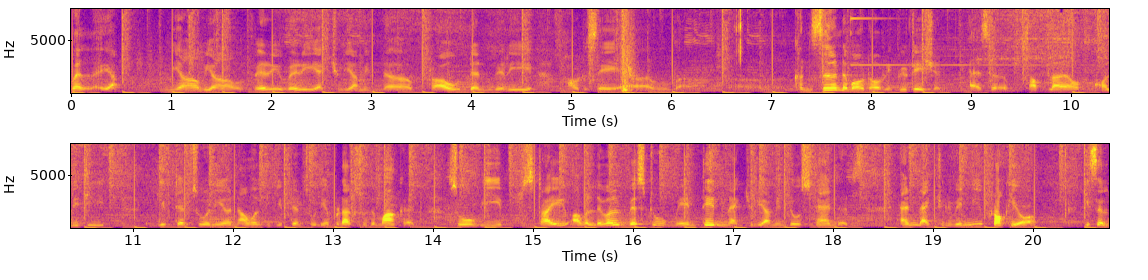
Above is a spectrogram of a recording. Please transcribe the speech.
Well yeah we are we are very very actually I mean uh, proud and very how to say uh, concerned about our reputation as a supplier of quality gift and souvenir novelty gift and souvenir products to the market. So we strive our level best to maintain actually I mean those standards. And actually when we procure it's a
